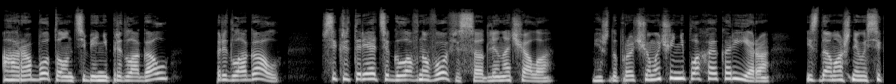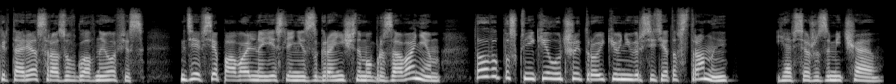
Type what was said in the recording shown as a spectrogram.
А работу он тебе не предлагал? Предлагал. В секретариате головного офиса для начала. Между прочим, очень неплохая карьера. Из домашнего секретаря сразу в главный офис, где все повально, если не с заграничным образованием, то выпускники лучшей тройки университетов страны. Я все же замечаю.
